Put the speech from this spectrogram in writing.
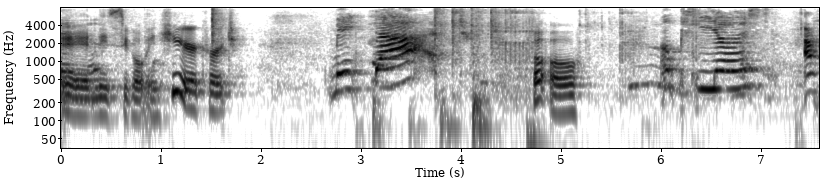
It needs to go in here, Kurt. Make that. Uh-oh. Up here.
